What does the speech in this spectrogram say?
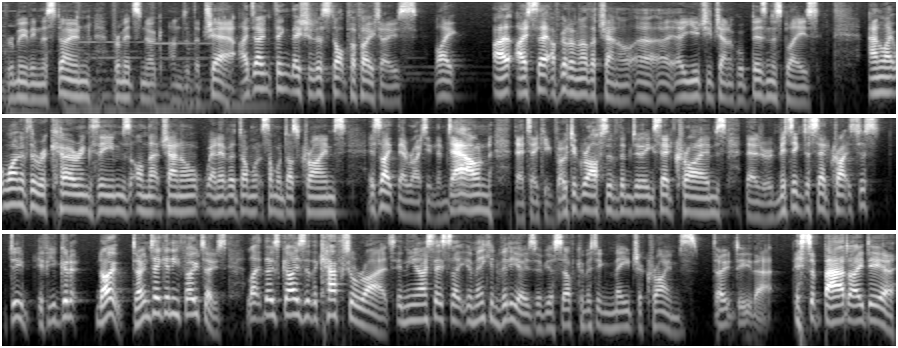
removing the stone from its nook under the chair. I don't think they should have stopped for photos. Like, I, I say, I've got another channel, uh, a YouTube channel called Business Blaze, and like one of the recurring themes on that channel, whenever someone does crimes, it's like they're writing them down, they're taking photographs of them doing said crimes, they're admitting to said crimes. Just dude, if you're gonna no, don't take any photos. Like those guys at the Capitol riots in the United States, like you're making videos of yourself committing major crimes. Don't do that. It's a bad idea.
